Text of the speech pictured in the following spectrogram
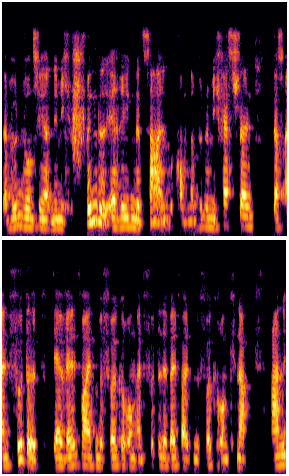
Da würden wir uns ja nämlich schwindelerregende Zahlen bekommen. Dann würden wir nämlich feststellen, dass ein Viertel der weltweiten Bevölkerung, ein Viertel der weltweiten Bevölkerung knapp an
